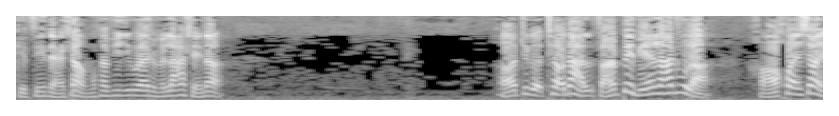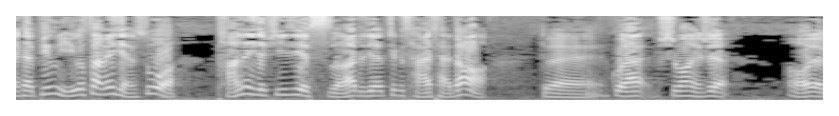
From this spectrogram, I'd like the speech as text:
给自己奶上，我们看 PG 过来准备拉谁呢？好，这个跳大反而被别人拉住了。好，幻象也开冰女一个范围减速，弹了一些 PG 死了，直接这个踩踩到，对，过来狮王也是，哦呀，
